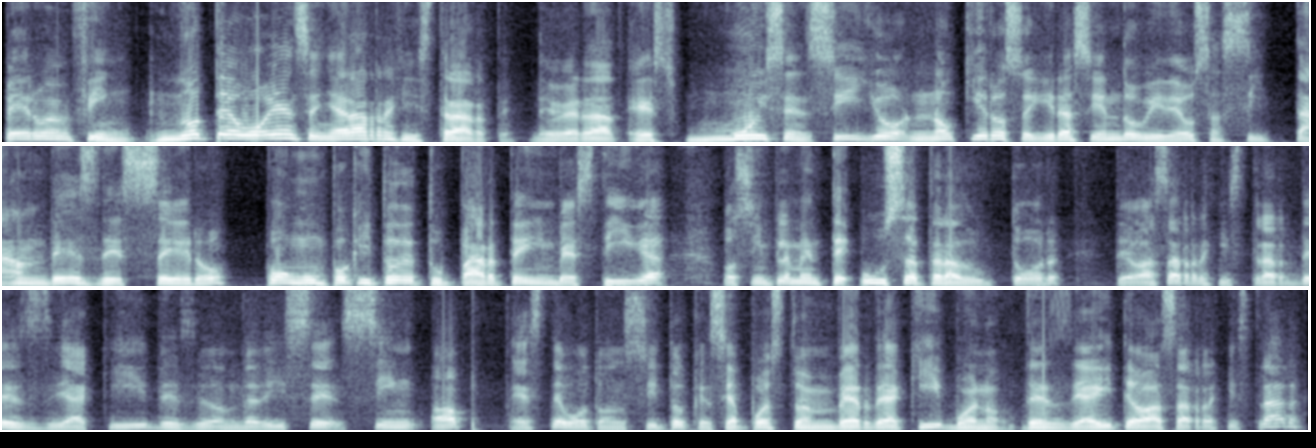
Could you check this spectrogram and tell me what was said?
Pero en fin, no te voy a enseñar a registrarte, de verdad, es muy sencillo, no quiero seguir haciendo videos así tan desde cero. Pon un poquito de tu parte, investiga o simplemente usa traductor. Te vas a registrar desde aquí, desde donde dice Sign Up, este botoncito que se ha puesto en verde aquí. Bueno, desde ahí te vas a registrar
